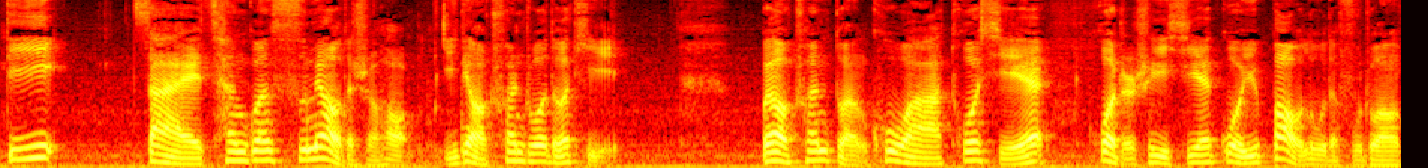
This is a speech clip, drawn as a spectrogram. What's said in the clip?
第一，在参观寺庙的时候，一定要穿着得体，不要穿短裤啊、拖鞋或者是一些过于暴露的服装。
